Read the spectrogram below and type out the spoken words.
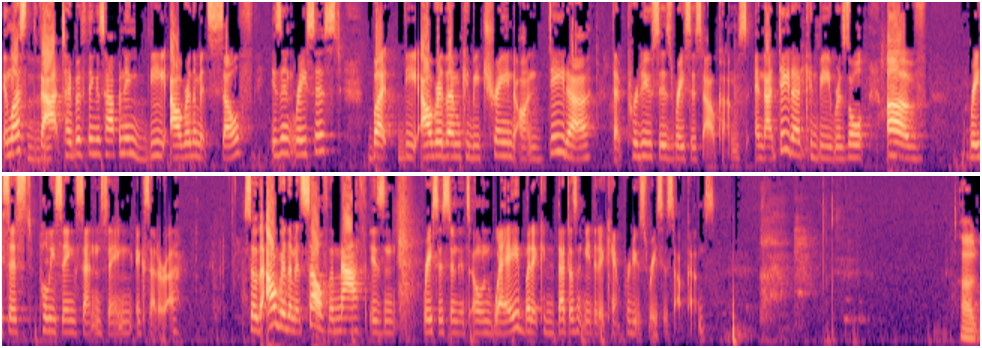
unless that type of thing is happening, the algorithm itself isn't racist, but the algorithm can be trained on data that produces racist outcomes. And that data can be result of racist policing, sentencing, et cetera. So the algorithm itself, the math isn't racist in its own way, but it can, that doesn't mean that it can't produce racist outcomes. Uh,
